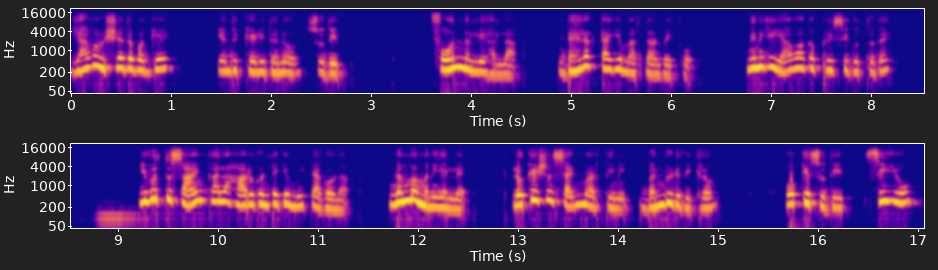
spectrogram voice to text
ಯಾವ ವಿಷಯದ ಬಗ್ಗೆ? ಎಂದು ಕೇಳಿದನು ಸುದೀಪ್. ಫೋನ್ನಲ್ಲಿ ಅಲ್ಲ ಡೈರೆಕ್ಟಾಗಿ ಮಾತನಾಡಬೇಕು. ನಿನಗೆ ಯಾವಾಗ ಪ್ರೀ ಸಿಗುತ್ತದೆ? ಇವತ್ತು ಸಾಯಂಕಾಲ ಆರು ಗಂಟೆಗೆ ಮೀಟ್ ಆಗೋಣ. ನಮ್ಮ ಮನೆಯಲ್ಲೇ. ಲೊಕೇಶನ್ ಸೆಂಡ್ ಮಾಡ್ತೀನಿ. ಬಂದ್ಬಿಡು Vikram. Okay Sudeep. See you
